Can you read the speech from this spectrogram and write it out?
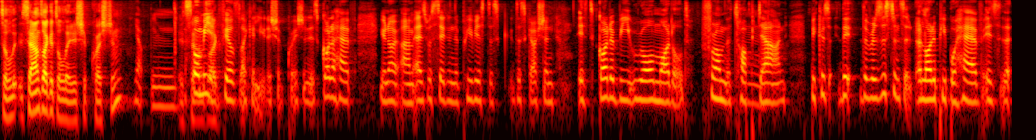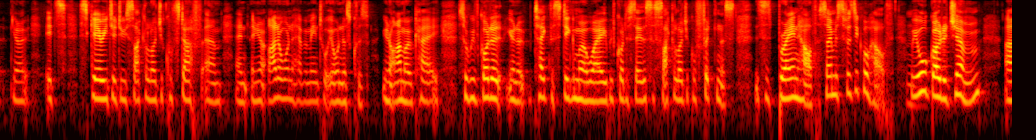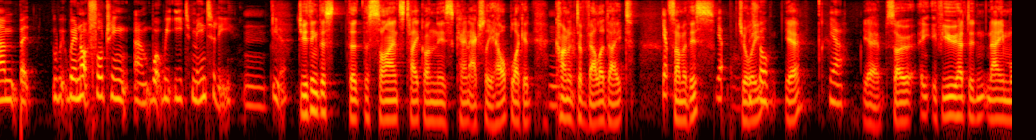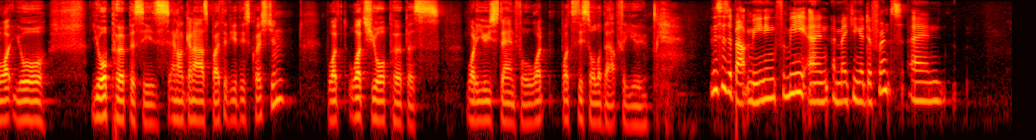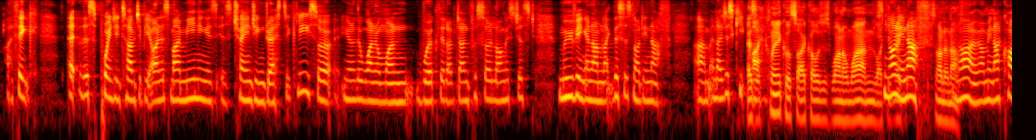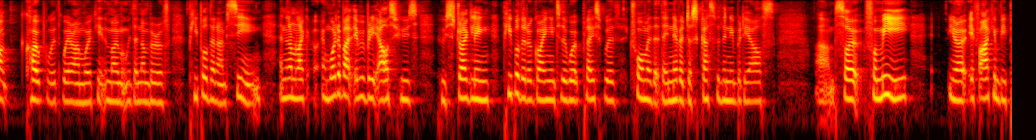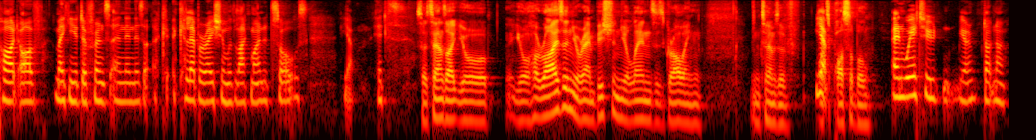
it's a, it sounds like it's a leadership question. Yep. It For me, like it feels like a leadership question. It's got to have, you know, um, as was said in the previous dis- discussion, it's got to be role modeled from the top down because the, the resistance that a lot of people have is that, you know, it's scary to do psychological stuff um, and, and, you know, I don't want to have a mental illness because, you know, I'm okay. So we've got to, you know, take the stigma away. We've got to say this is psychological fitness. This is brain health, same as physical health. We all go to gym, um, but we're not filtering um, what we eat mentally. You know, Do you think this the, the science take on this can actually help, like it kind of to validate Yep. some of this? Yep, for Julie. sure. Yeah, yeah. yeah. So if you had to name what your your purpose is, and I'm going to ask both of you this question: what what's your purpose? What do you stand for? What what's this all about for you? This is about meaning for me and, and making a difference. And I think at this point in time, to be honest, my meaning is, is changing drastically. So, you know, the one on one work that I've done for so long is just moving, and I'm like, this is not enough. Um, and I just keep. As a clinical psychologist, one on one, like it's not make- enough. It's not enough. No, I mean, I can't cope with where I'm working at the moment with the number of people that I'm seeing. And then I'm like, and what about everybody else who's who's struggling? People that are going into the workplace with trauma that they never discuss with anybody else. Um, so for me, you know, if I can be part of making a difference, and then there's a collaboration with like-minded souls, yeah, it's So it sounds like your your horizon, your ambition, your lens is growing in terms of Yep. what's possible. and where to, you know, don't know.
